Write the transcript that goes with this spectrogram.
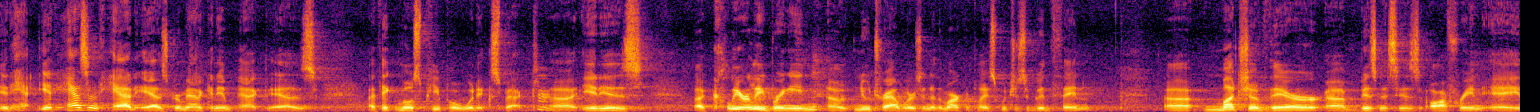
it, ha- it hasn't had as dramatic an impact as I think most people would expect. Hmm. Uh, it is uh, clearly bringing uh, new travelers into the marketplace, which is a good thing. Uh, much of their uh, business is offering a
